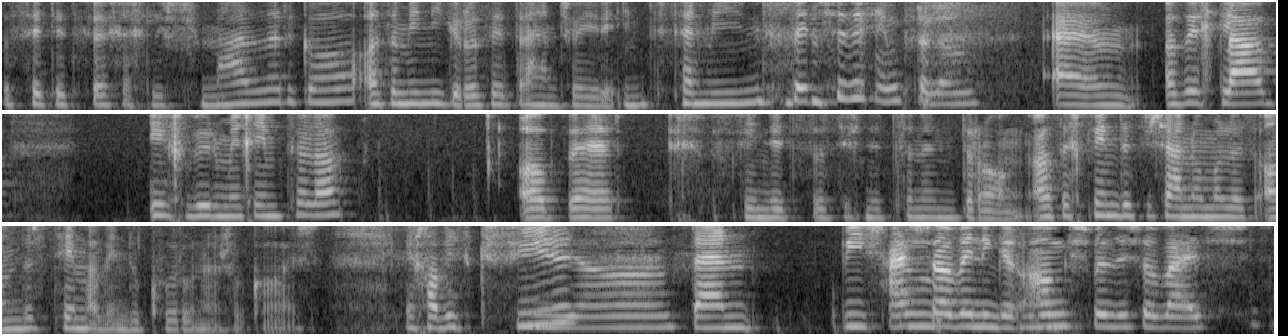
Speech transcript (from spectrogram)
es sollte jetzt vielleicht ein bisschen schneller gehen. Also meine Großeltern haben schon ihren Impftermin. Willst du dich impfen lassen? Ähm, also ich glaube, ich würde mich impfen lassen. Aber ich finde jetzt, das ist nicht so ein Drang. Also ich finde, es ist auch nochmal ein anderes Thema, wenn du Corona schon gehabt hast. Ich habe das Gefühl, Ja. dann bist Hast du... du auch weniger Angst, weil du schon weißt,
